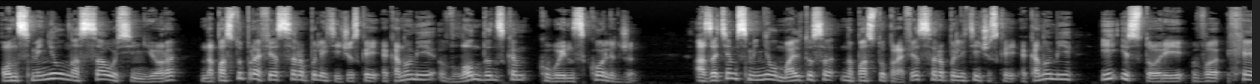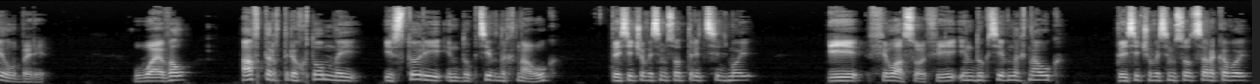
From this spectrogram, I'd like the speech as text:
Он сменил Нассау Синьора на посту профессора политической экономии в лондонском Куинс колледже, а затем сменил Мальтуса на посту профессора политической экономии и истории в Хейлбери. Уэвелл, автор трехтомной «Истории индуктивных наук» 1837 и «Философии индуктивных наук» 1840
